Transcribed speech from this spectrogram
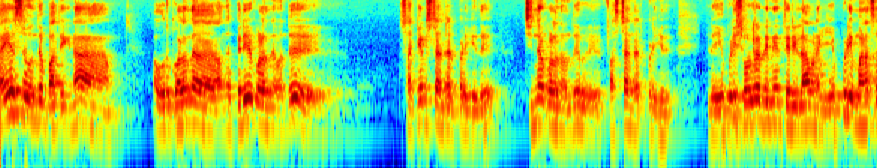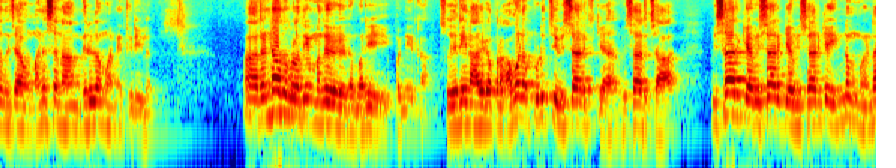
வயசு வந்து பார்த்திங்கன்னா ஒரு குழந்தை அந்த பெரிய குழந்தை வந்து செகண்ட் ஸ்டாண்டர்ட் படிக்குது. சின்ன குழந்தை வந்து ஃபஸ்ட் ஸ்டாண்டர்ட் படிக்குது. இதை எப்படி சொல்கிறதுனே தெரியல. அவனுக்கு எப்படி மனசு வந்துச்சு அவன் மனுஷனா மிருகமானே தெரியல. ரெண்டாவது குழந்தையும் வந்து இந்த மாதிரி பண்ணியிருக்கான். ஸோ சரின்னு அதுக்கப்புறம் அவனை பிடிச்சி விசாரிக்க விசாரிச்சா விசாரிக்க விசாரிக்க விசாரிக்க இன்னும் என்ன?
